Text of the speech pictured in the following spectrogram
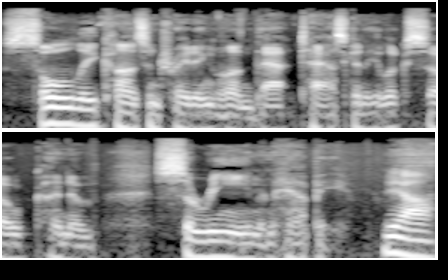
solely concentrating on that task and he looks so kind of serene and happy. Yeah.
